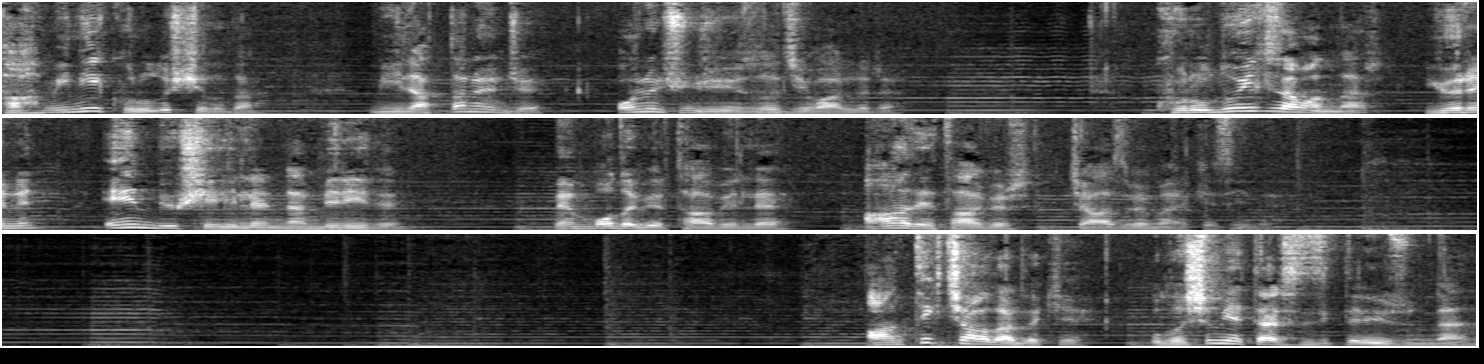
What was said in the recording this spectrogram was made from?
Tahmini kuruluş yılı da önce 13. yüzyıl civarları. Kurulduğu ilk zamanlar yörenin en büyük şehirlerinden biriydi ve moda bir tabirle adeta bir cazibe merkeziydi. Antik çağlardaki ulaşım yetersizlikleri yüzünden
